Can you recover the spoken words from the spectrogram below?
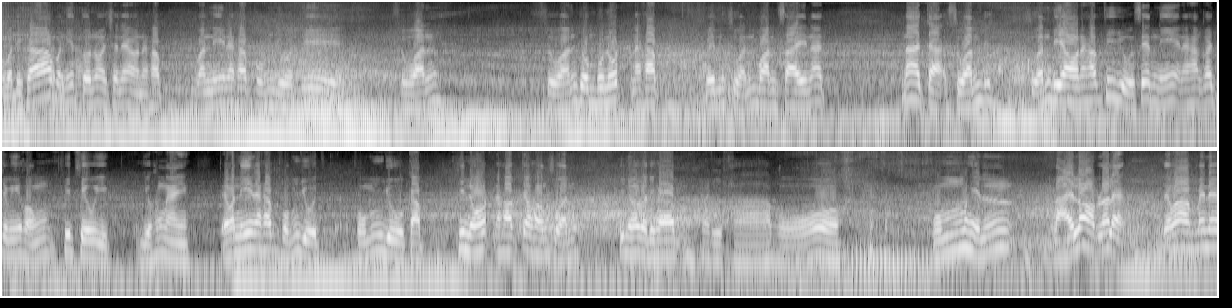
สวัสดีครับสวัวันสดีนี้ครับตัวโน้ชาแนลนะครับ วันนี้นะครับผมอยู่ที่สวนสวนชมพูนุชนะครับ เป็นสวนบอนไซน่าน่าจะสวนสวนเดียวนะครับ ที่อยู่เส้นนี้นะครับ ก็จะมีของพี่ทิวอีกอยู่ข้างใน แต่วันนี้นะครับผมอยู่ผมอยู่กับพี่โน้ตนะครับ เจ้าของสวนพี่โน้ตสวัสดีครับสวัสดีครับโอ้โหผมเห็นหลายรอบแล้วแหละ แต่ว่าไม่ได้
